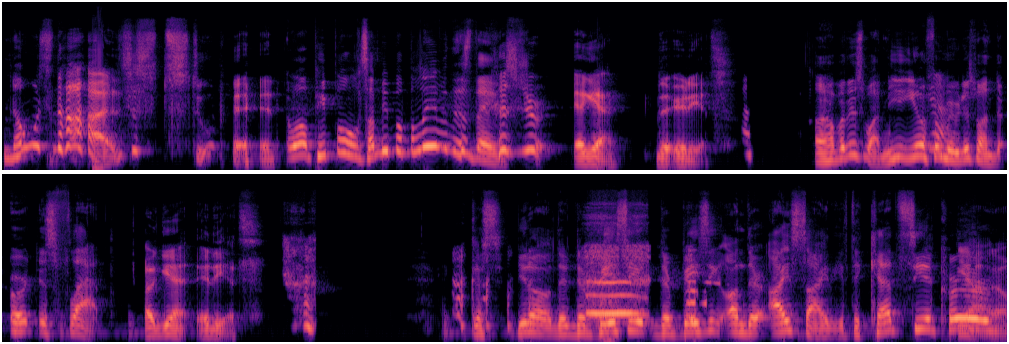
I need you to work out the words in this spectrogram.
No, it's not. It's just stupid. Well, people, some people believe in this thing. Because you're again, they're idiots. Oh, how about this one? You, you're familiar with this one? The Earth is flat. Again, idiots. because you know they're, they're basing they're basing on their eyesight. If they can't see a curve Yeah,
